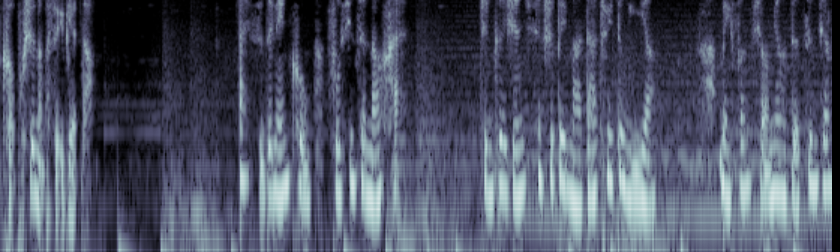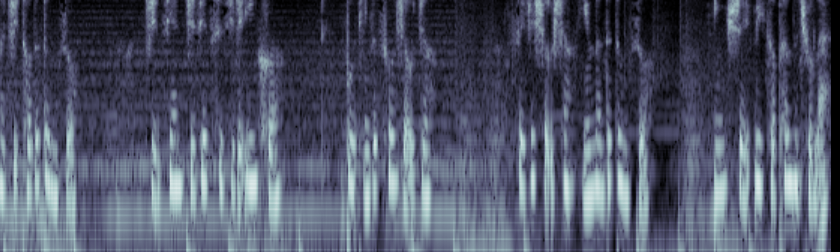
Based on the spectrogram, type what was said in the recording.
可不是那么随便的。爱子的脸孔浮现在脑海，整个人像是被马达推动一样。美芳巧妙地增加了指头的动作，指尖直接刺激着阴核。不停的搓揉着，随着手上淫乱的动作，饮水立刻喷了出来，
